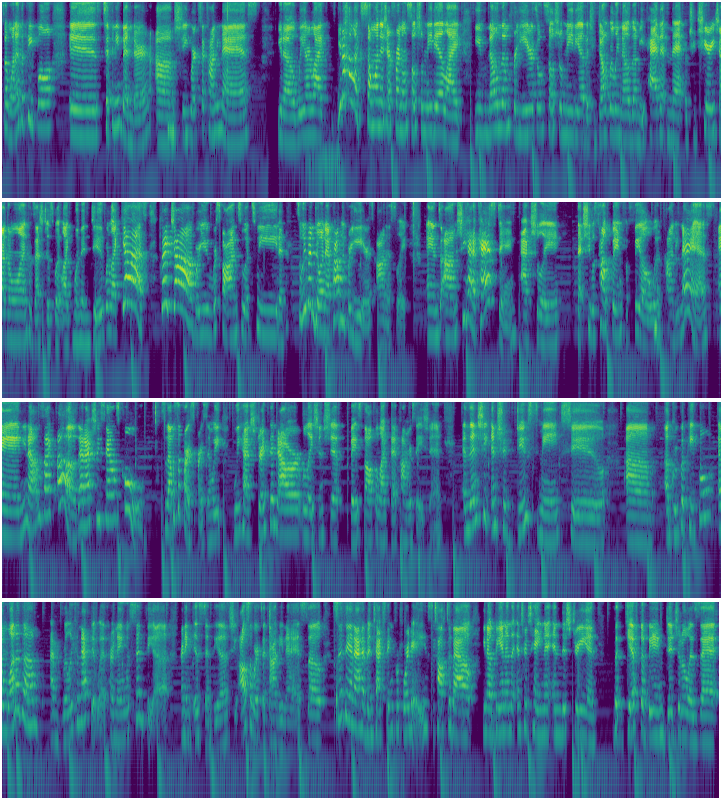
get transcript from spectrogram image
So one of the people is Tiffany Bender. Um, she works at Condé Nast. You know, we are like, you know how like someone is your friend on social media, like you've known them for years on social media, but you don't really know them. You haven't met, but you cheer each other on because that's just what like women do. We're like, yes, great job, or you respond to a tweet, and so we've been doing that probably for years, honestly. And um, she had a casting actually that she was helping fulfill with Condé Nast, and you know, I was like, oh, that actually sounds cool. So that was the first person. We we have strengthened our relationship based off of like that conversation. And then she introduced me to um, a group of people, and one of them I really connected with. Her name was Cynthia. Her name is Cynthia. She also works at Condé Nast. So Cynthia and I have been texting for four days. We talked about you know being in the entertainment industry and the gift of being digital is that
